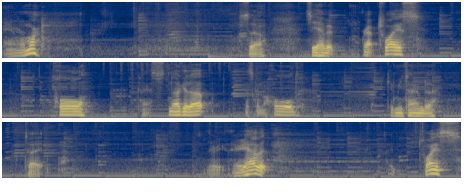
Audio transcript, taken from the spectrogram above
And one more. So, so you have it wrapped twice, pull, kind of snug it up. That's gonna hold. Give me time to tie it. There, you, there you have it. Twice.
